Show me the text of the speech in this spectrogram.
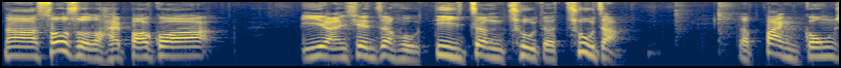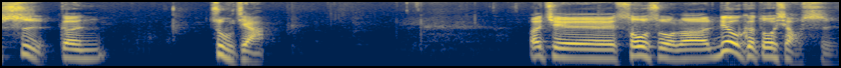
那搜索的还包括宜兰县政府地政处的处长的办公室跟住家，而且搜索了六个多小时。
